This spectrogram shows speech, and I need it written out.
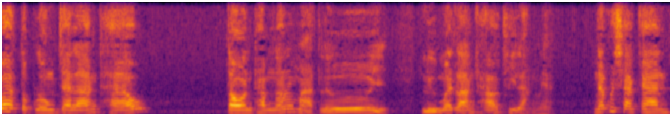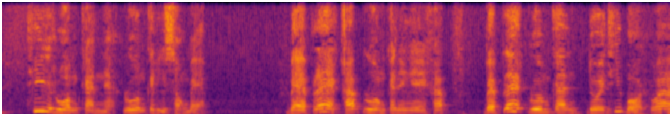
ว่าตกลงจะล้างเท้า ตอนทำน้ำละหมาดเลย หรือมาล้างเท้าทีหลังเนี่ยนักวิชาการที่รวมกันเนี่ยรวมกันอยู่สองแบบ แบบแรกครับรวมกันยังไงครับ แบบแรกรวมกันโดยที่บอกว่า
